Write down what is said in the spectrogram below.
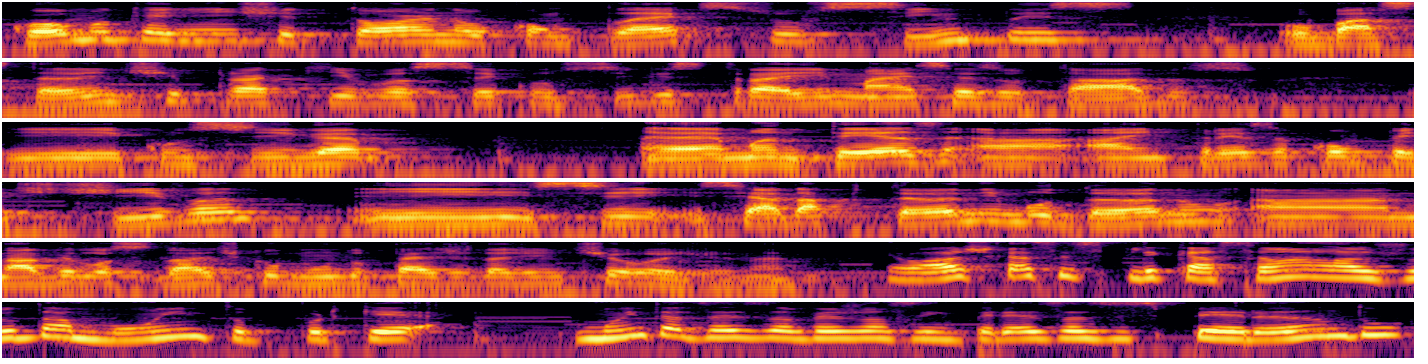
como que a gente torna o complexo simples o bastante para que você consiga extrair mais resultados e consiga é, manter a, a, empresa competitiva e se, se adaptando e mudando a, na velocidade que o mundo pede da gente hoje, né? Eu acho que essa explicação ela ajuda muito, porque muitas vezes eu vejo as empresas esperando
